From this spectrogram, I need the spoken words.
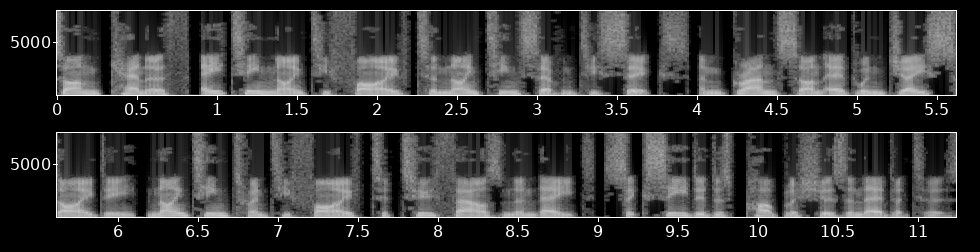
son Kenneth (1895–1976) and grandson Edwin J. Sidey (1925–2008) succeeded as publishers and editors.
